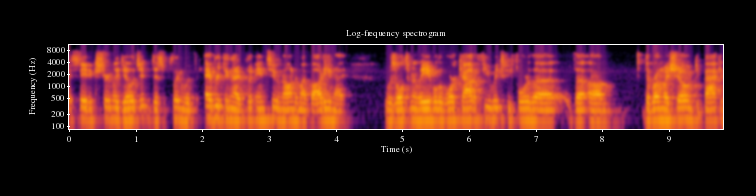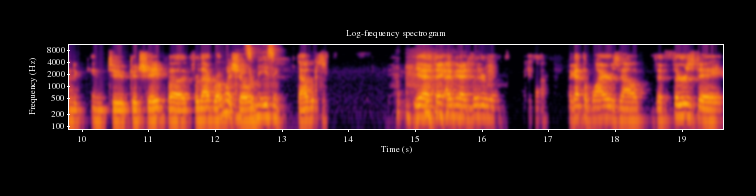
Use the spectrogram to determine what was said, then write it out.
I stayed extremely diligent and disciplined with everything that I put into and onto my body, and I was ultimately able to work out a few weeks before the the um, the runway show and get back into into good shape uh, for that runway show. Amazing. That was yeah, I mean, I literally, I got the wires out the Thursday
